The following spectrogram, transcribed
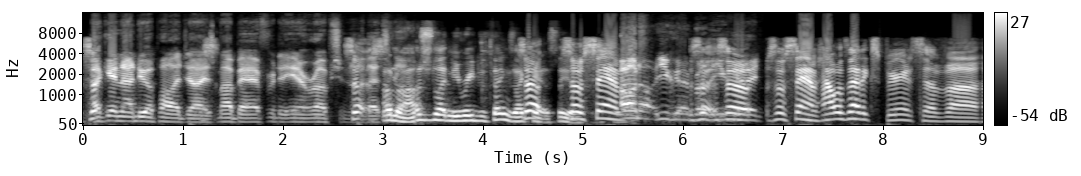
So- Again, I do apologize. My bad for the interruption. So- of that Oh no. I was just letting you read the things. I so, can't see. so them. Sam, Oh no, you good, brother? so, You so, good? so Sam, how was that experience of uh,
